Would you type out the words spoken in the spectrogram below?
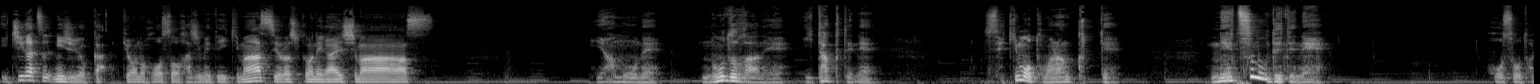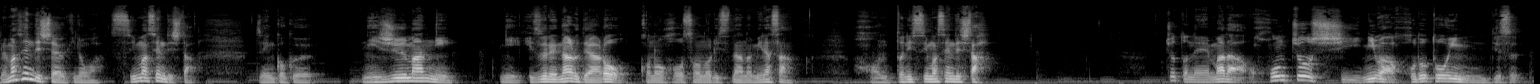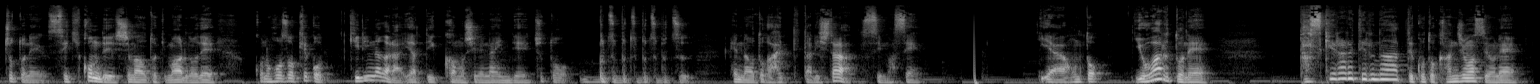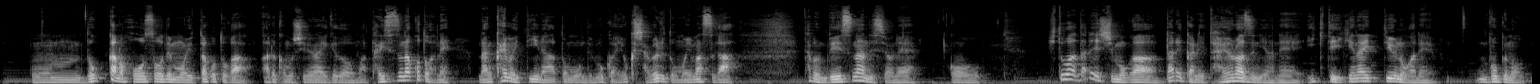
1月24日今日の放送を始めていきます。よろしくお願いします。いやもうね喉がね痛くてね咳も止まらんくって熱も出てね放送取れませんでしたよ昨日は。すいませんでした。全国20万人にいずれなるであろうこの放送のリスナーの皆さん本当にすいませんでした。ちょっとね、まだ本調子には程遠いんです。ちょっとね、咳き込んでしまう時もあるので、この放送結構切りながらやっていくかもしれないんで、ちょっとブツブツブツブツ変な音が入ってたりしたらすいません。いやー、ほんと、弱るとね、助けられてるなーってことを感じますよね。うん、どっかの放送でも言ったことがあるかもしれないけど、まあ大切なことはね、何回も言っていいなと思うんで僕はよく喋ると思いますが、多分ベースなんですよね。こう、人は誰しもが誰かに頼らずにはね生きていけないっていうのがね僕の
